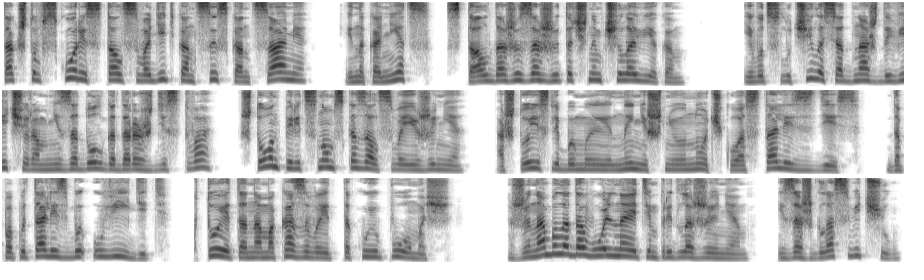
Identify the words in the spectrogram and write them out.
Так что вскоре стал сводить концы с концами и, наконец, стал даже зажиточным человеком. И вот случилось однажды вечером незадолго до Рождества, что он перед сном сказал своей жене, «А что, если бы мы нынешнюю ночку остались здесь, да попытались бы увидеть, кто это нам оказывает такую помощь?» Жена была довольна этим предложением и зажгла свечу.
